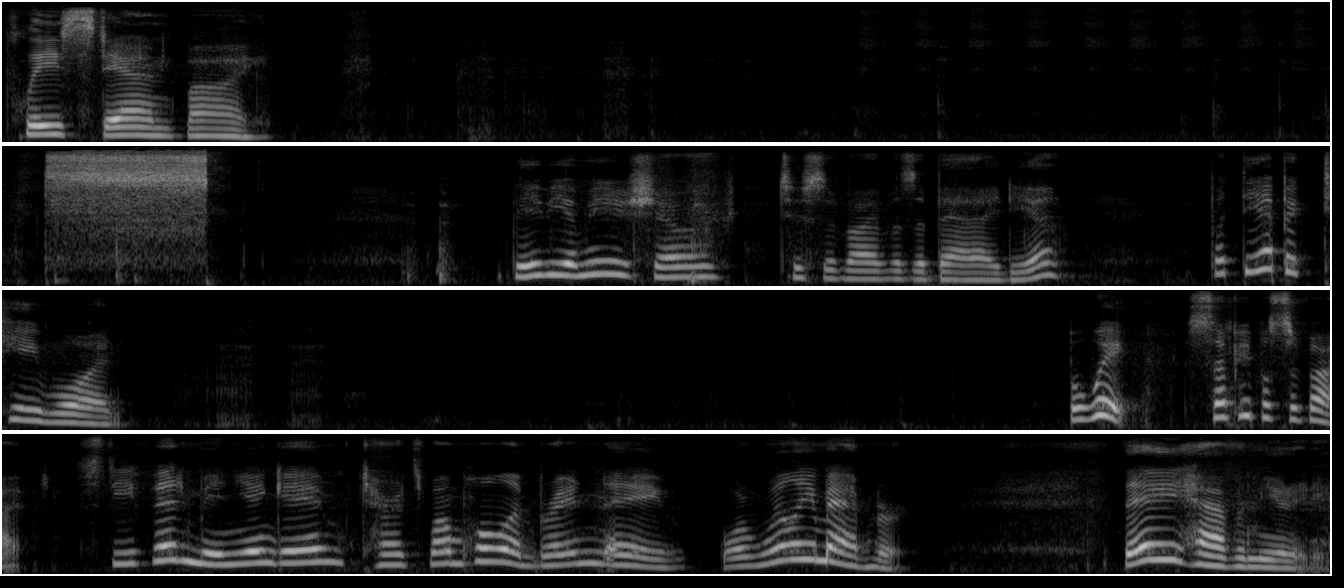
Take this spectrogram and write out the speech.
Please stand by. Maybe a meteor shower to survive was a bad idea, but the Epic team won. But wait, some people survived. Stephen, Minion Game, Terrence Mumhole, and Brayden A. or William Abner. They have immunity.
